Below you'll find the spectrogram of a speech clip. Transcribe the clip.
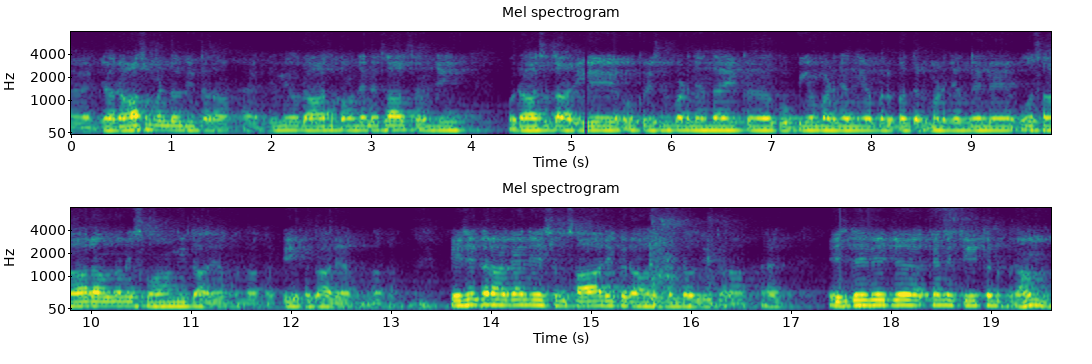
ਹੈ ਜਾਂ ਰਾਸ ਮੰਡਲ ਦੀ ਤਰ੍ਹਾਂ ਹੈ ਜਿਵੇਂ ਉਹ ਰਾਸ ਪਾਉਂਦੇ ਨੇ ਸਾਧ ਸੰਜੀ ਰਾਸ ਧਾਰੀਏ, ਉਹ ਕ੍ਰਿਸ਼ਨ ਬਣ ਜਾਂਦਾ, ਇੱਕ ਗੋਪੀਆਂ ਬਣ ਜਾਂਦੀਆਂ, ਬਲਭੱਦਰ ਬਣ ਜਾਂਦੇ ਨੇ, ਉਹ ਸਾਰਾ ਉਹਨਾਂ ਨੇ ਸਵਾਂਗ ਹੀ ਧਾਰਿਆ ਹੁੰਦਾ ਹੈ, ਭੇਖ ਧਾਰਿਆ ਹੁੰਦਾ ਹੈ। ਇਸੇ ਤਰ੍ਹਾਂ ਕਹਿੰਦੇ, ਸੰਸਾਰ ਇੱਕ ਰਾਸ ਮੰਡਲ ਦੀ ਤਰ੍ਹਾਂ ਹੈ। ਇਸ ਦੇ ਵਿੱਚ ਕਹਿੰਦੇ, ਚੇਤਨ ਬ੍ਰਹਮ,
